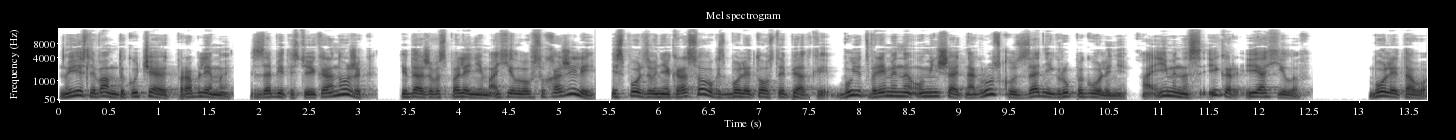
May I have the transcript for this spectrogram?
Но если вам докучают проблемы с забитостью икроножек и даже воспалением ахилловых сухожилий, использование кроссовок с более толстой пяткой будет временно уменьшать нагрузку с задней группы голени, а именно с икр и ахиллов. Более того,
